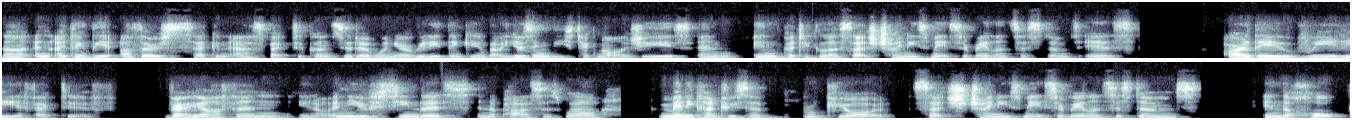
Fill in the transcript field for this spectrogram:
Uh, and I think the other second aspect to consider when you're really thinking about using these technologies, and in particular such Chinese made surveillance systems, is are they really effective? Very often, you know, and you've seen this in the past as well, many countries have procured such Chinese made surveillance systems in the hope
